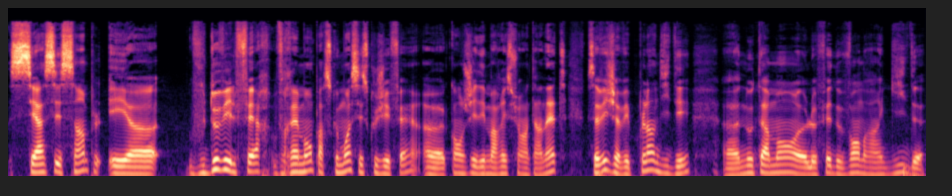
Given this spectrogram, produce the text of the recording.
c'est assez simple et vous devez le faire vraiment parce que moi c'est ce que j'ai fait euh, quand j'ai démarré sur internet. Vous savez j'avais plein d'idées, euh, notamment euh, le fait de vendre un guide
